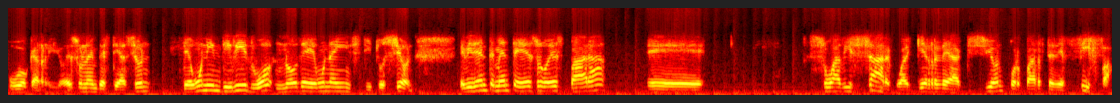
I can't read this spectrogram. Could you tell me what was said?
Hugo Carrillo. Es una investigación de un individuo, no de una institución. Evidentemente eso es para eh, suavizar cualquier reacción por parte de FIFA.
